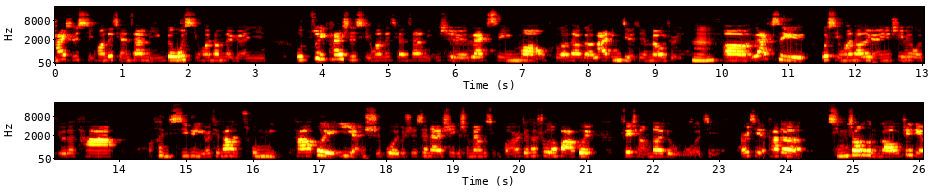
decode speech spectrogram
开始喜欢的前三名，跟我喜欢他们的原因。我最开始喜欢的前三名是 Lexi、Mao 和那个拉丁姐姐 Mildred。嗯，呃，Lexi 我喜欢他的原因是因为我觉得他很犀利，而且他很聪明，他会一眼识破就是现在是一个什么样的情况，而且他说的话会非常的有逻辑，而且他的情商很高，这点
